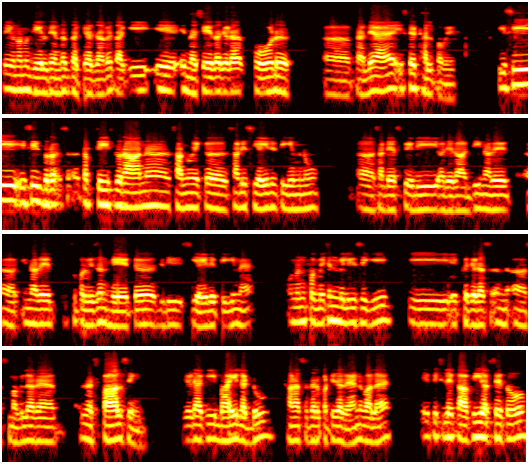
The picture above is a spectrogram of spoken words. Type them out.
ਤੇ ਉਹਨਾਂ ਨੂੰ ਜੇਲ੍ਹ ਦੇ ਅੰਦਰ ਧੱਕਿਆ ਜਾਵੇ ਤਾਂ ਕਿ ਇਹ ਇਹ ਨਸ਼ੇ ਦਾ ਜਿਹੜਾ ਕੋਡ ਫੈਲਿਆ ਹੈ, ਇਸ ਤੇ ਠੱਲ ਪਵੇ। ਇਸੀ ਇਸੀ ਤਫਤੀਸ਼ ਦੌਰਾਨ ਸਾਨੂੰ ਇੱਕ ਸਾਡੀ ਸੀਆਈ ਦੀ ਟੀਮ ਨੂੰ ਅ, ਸਾਡੇ ਐਸਪੀਡੀ ਅਜੇ ਰਾਜ ਜੀ ਇਹਨਾਂ ਦੇ ਇਹਨਾਂ ਦੇ ਸੁਪਰਵਿਜ਼ਨ ਹੇਠ ਜਿਹੜੀ ਸੀਆਈ ਦੀ ਟੀਮ ਹੈ ਉਹਨਾਂ ਨੂੰ ਇਨਫੋਰਮੇਸ਼ਨ ਮਿਲੀ ਸੀਗੀ ਕਿ ਇੱਕ ਜਿਹੜਾ ਸਮਗਲਰ ਹੈ ਰਸਪਾਲ ਸਿੰਘ ਜਿਹੜਾ ਕਿ ਭਾਈ ਲੱਡੂ ਥਾਣਾ ਸਦਰ ਪੱਟੀ ਦਾ ਰਹਿਣ ਵਾਲਾ ਹੈ ਇਹ ਪਿਛਲੇ ਕਾਫੀ ਅਰਸੇ ਤੋਂ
